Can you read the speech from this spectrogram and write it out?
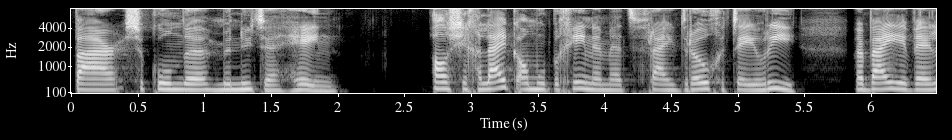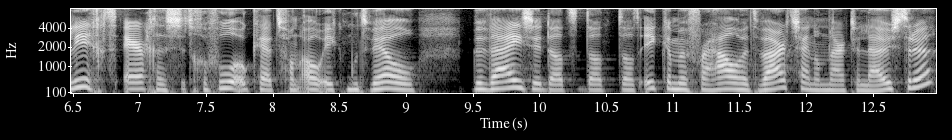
paar seconden, minuten heen. Als je gelijk al moet beginnen met vrij droge theorie, waarbij je wellicht ergens het gevoel ook hebt van, oh, ik moet wel bewijzen dat, dat, dat ik en mijn verhaal het waard zijn om naar te luisteren.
